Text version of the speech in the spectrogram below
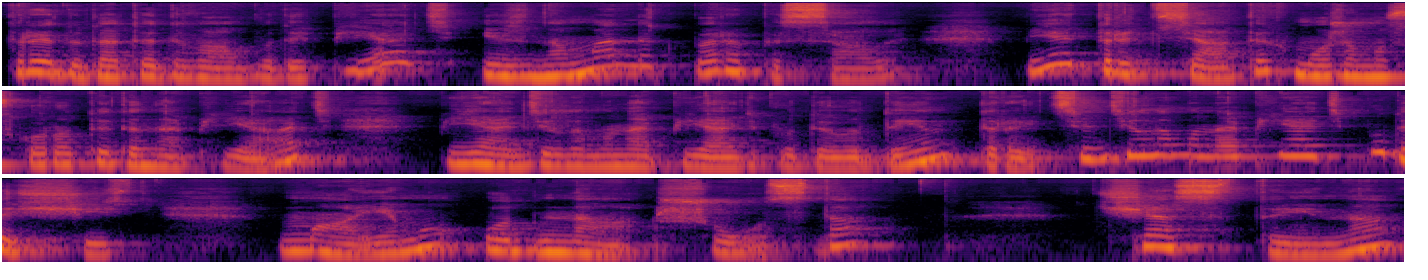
3 додати 2 буде 5, і знаменник переписали. 5 тридцятих можемо скоротити на 5. 5 ділимо на 5 буде 1, 30 ділимо на 5 буде 6. Маємо 1 шоста частина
